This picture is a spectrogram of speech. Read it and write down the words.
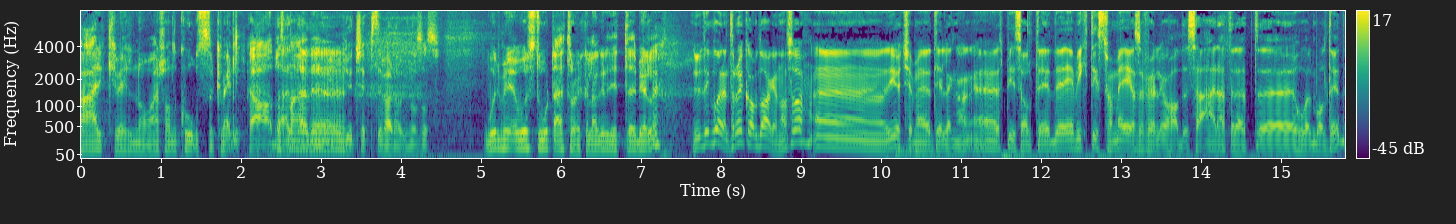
hver kveld nå er sånn kosekveld. Ja, det er, Åssen det er er, mye chips i hverdagen hos oss. Hvor, hvor stort er troikalageret ditt, Bjølle? Du, Det går en troika om dagen, altså. Uh, gjør ikke meg til engang. Jeg spiser alltid Det er viktigst for meg er selvfølgelig å ha dessert etter et uh, hovedmåltid.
